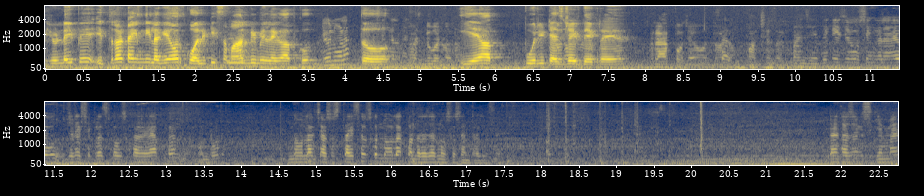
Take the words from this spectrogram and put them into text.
hyundai पे इतना टाइम नहीं लगेगा और क्वालिटी सामान भी मिलेगा आपको। तो ये आप पूरी टेस्ट ड्राइव देख रहे हैं। हो वो तो हाँ जी देखिए जो सिंगल है वो जेड एक्स प्लस का उसका है आपका ऑन रोड नौ लाख चार सौ सत्ताईस है उसका नौ लाख पंद्रह हज़ार नौ सौ सैंतालीस है टेन थाउज़ेंड की स्कीम है।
